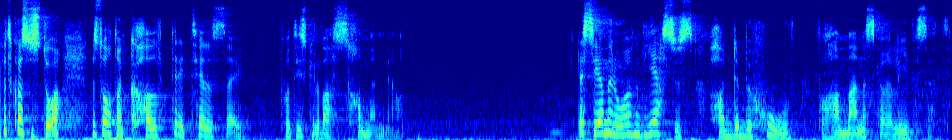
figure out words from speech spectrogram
vet du hva som står? Det står at han kalte de til seg for at de skulle være sammen med ham. Det sier meg noe om at Jesus hadde behov for å ha mennesker i livet sitt.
